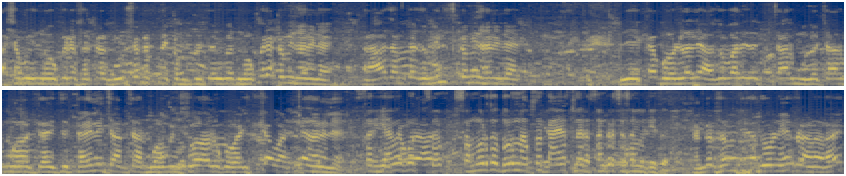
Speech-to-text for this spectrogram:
अशा पद्धतीने नोकऱ्या सरकार देऊ शकत नाही. कम्प्युटरच्या युगात नोकऱ्या कमी झालेल्या आहेत. आणि आज आमच्या जमिनीच कमी झालेल्या आहेत. म्हणजे एका बोर्डला आजोबाले चार मुलं चार मुलं त्याचे त्याले चार चार मुलं म्हणजे सोळा लोक इतक्या वाटण्या झालेल्या आहेत. सर याबाबत स- समोरचं धोरण आपलं काय असणार आहे? संघर्ष समितीचं? शंकर समितीचं धोरण हेच राहणार आहे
